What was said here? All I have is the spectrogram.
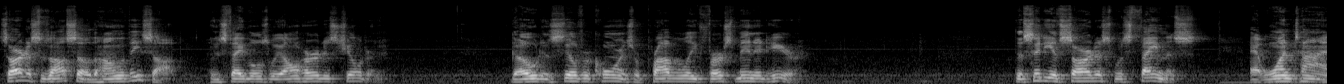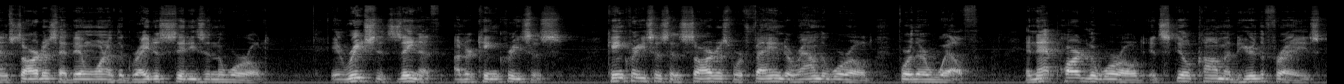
Sardis was also the home of Aesop, whose fables we all heard as children. Gold and silver coins were probably first minted here. The city of Sardis was famous. At one time, Sardis had been one of the greatest cities in the world. It reached its zenith under King Croesus. King Croesus and Sardis were famed around the world for their wealth. In that part of the world, it's still common to hear the phrase,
